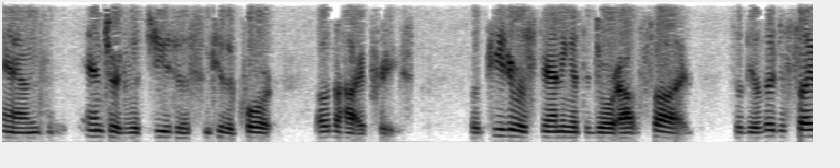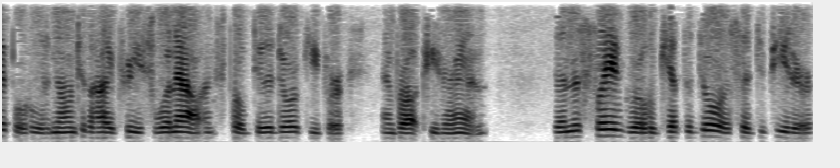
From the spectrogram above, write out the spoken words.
and entered with Jesus into the court of the high priest. But Peter was standing at the door outside. So the other disciple, who was known to the high priest, went out and spoke to the doorkeeper and brought Peter in. Then the slave girl who kept the door said to Peter,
